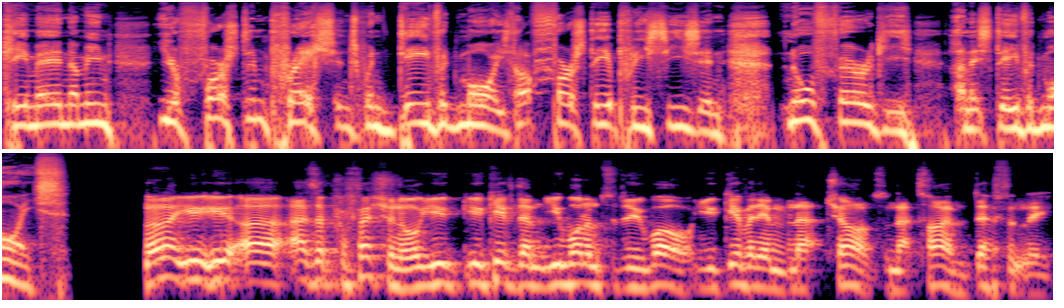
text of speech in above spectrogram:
came in. I mean, your first impressions when David Moyes, that first day of pre season, no Fergie, and it's David Moyes. No, no. You, you uh, as a professional, you you give them, you want them to do well. You're giving him that chance and that time, definitely.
